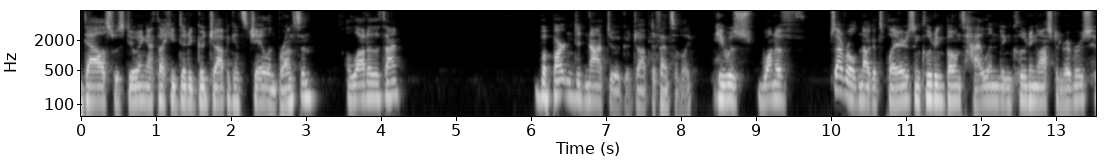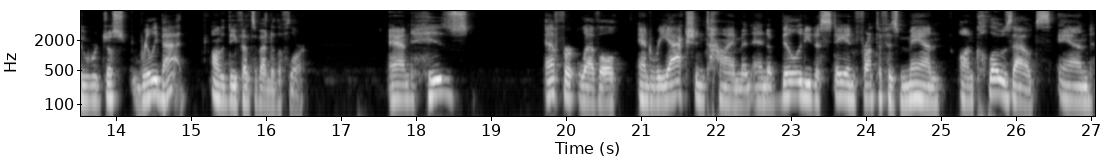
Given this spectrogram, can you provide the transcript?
Dallas was doing. I thought he did a good job against Jalen Brunson a lot of the time. But Barton did not do a good job defensively. He was one of several Nuggets players, including Bones Hyland, including Austin Rivers, who were just really bad on the defensive end of the floor. And his effort level and reaction time and, and ability to stay in front of his man on closeouts and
